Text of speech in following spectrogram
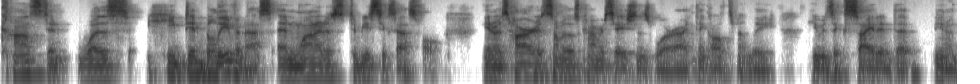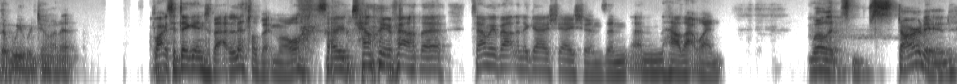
constant was he did believe in us and wanted us to be successful. You know, as hard as some of those conversations were, I think ultimately he was excited that, you know, that we were doing it. I'd like to dig into that a little bit more. So tell me about the tell me about the negotiations and, and how that went. Well, it started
